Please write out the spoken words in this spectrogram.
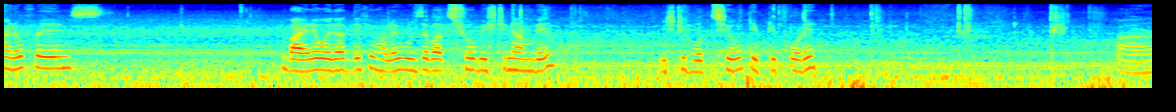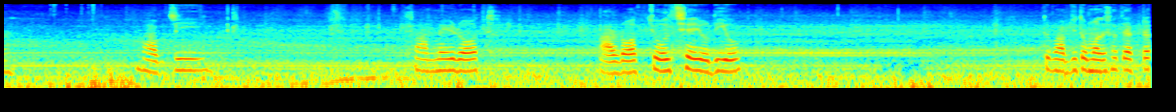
হ্যালো ফ্রেন্ডস বাইরে ওয়েদার দেখে ভালোই বুঝতে পারছ, বৃষ্টি নামবে। বৃষ্টি হচ্ছেও, টিপ টিপ করে। আর ভাবছি সামনেই রথ, আর রথ চলছে যদিও। তো ভাবছি তোমাদের সাথে একটা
